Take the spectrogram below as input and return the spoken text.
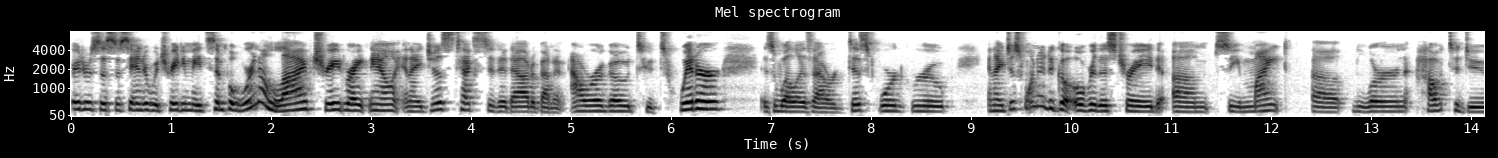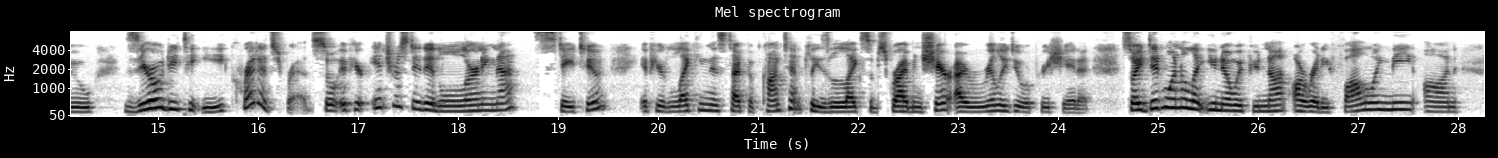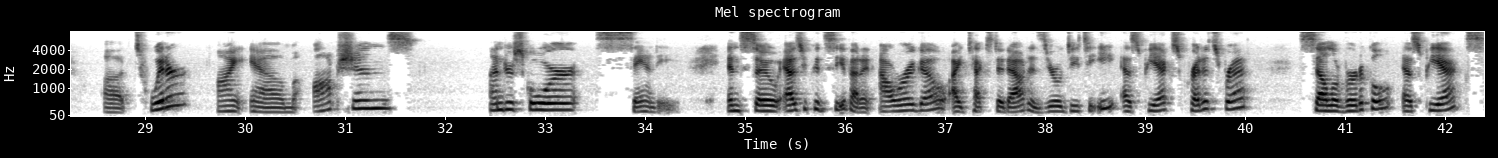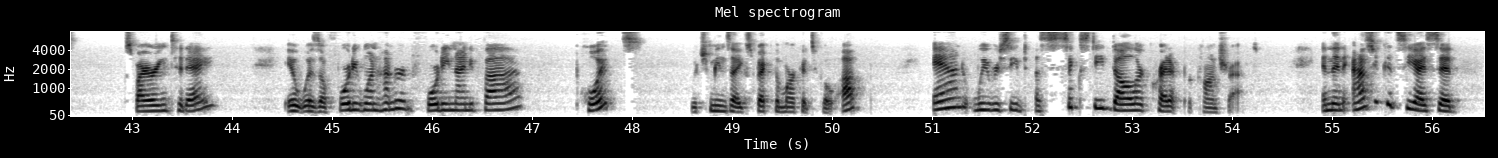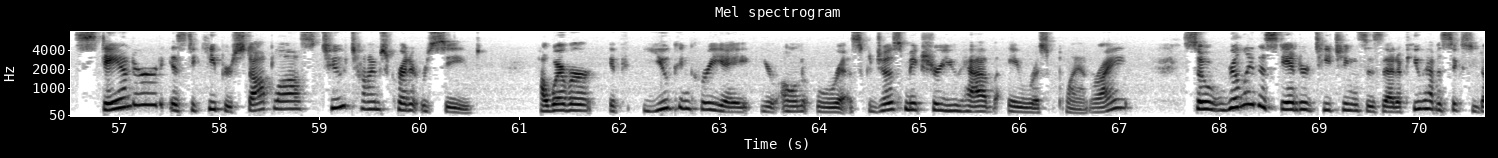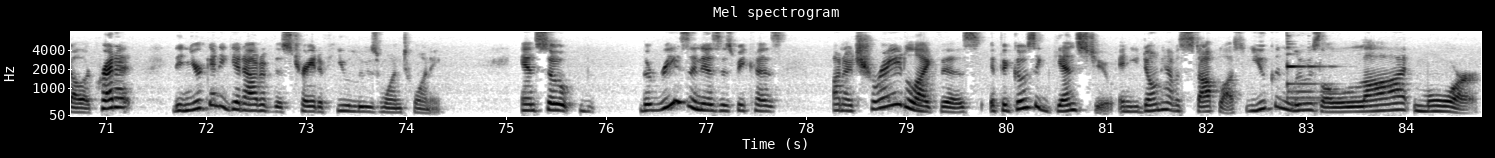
Traders, this is Sandra with Trading Made Simple. We're in a live trade right now, and I just texted it out about an hour ago to Twitter as well as our Discord group. And I just wanted to go over this trade um, so you might uh, learn how to do zero DTE credit spreads. So if you're interested in learning that, stay tuned. If you're liking this type of content, please like, subscribe, and share. I really do appreciate it. So I did want to let you know if you're not already following me on uh, Twitter, I am options underscore Sandy. And so as you could see about an hour ago, I texted out a zero DTE SPX credit spread, sell a vertical SPX expiring today. It was a 4100 4095 put, which means I expect the market to go up. And we received a $60 credit per contract. And then as you could see, I said Standard is to keep your stop loss two times credit received. However, if you can create your own risk, just make sure you have a risk plan, right? So really the standard teachings is that if you have a $60 credit, then you're going to get out of this trade if you lose 120. And so the reason is is because on a trade like this, if it goes against you and you don't have a stop loss, you can lose a lot more,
